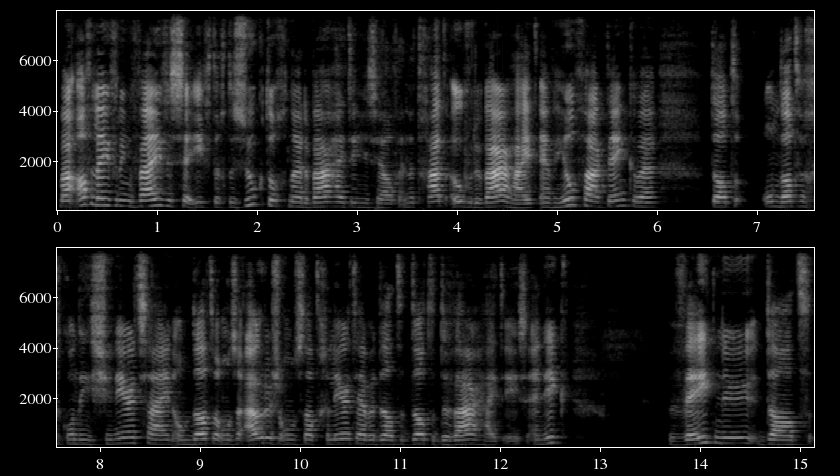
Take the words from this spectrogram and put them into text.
Maar aflevering 75, de zoektocht naar de waarheid in jezelf. En het gaat over de waarheid. En heel vaak denken we dat omdat we geconditioneerd zijn, omdat onze ouders ons dat geleerd hebben, dat dat de waarheid is. En ik weet nu dat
